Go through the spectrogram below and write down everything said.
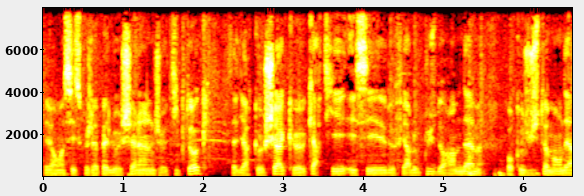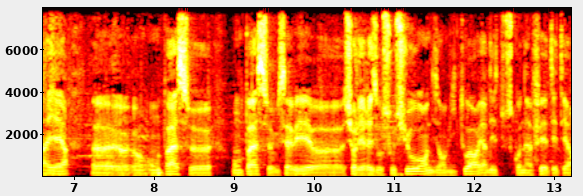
D'ailleurs, moi, c'est ce que j'appelle le challenge TikTok. C'est-à-dire que chaque quartier essaie de faire le plus de ramdam pour que justement derrière on passe on passe, vous savez, euh, sur les réseaux sociaux en disant victoire, regardez tout ce qu'on a fait, etc.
